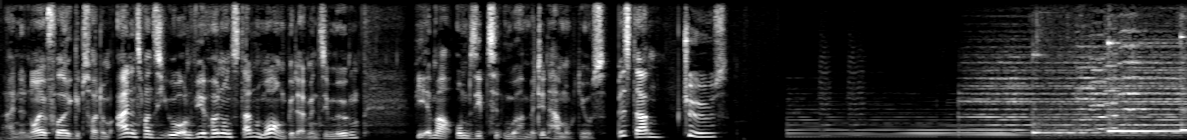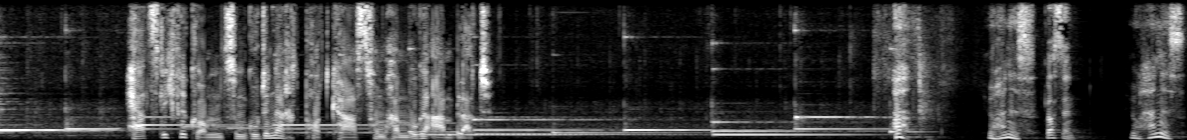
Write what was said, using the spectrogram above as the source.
Eine neue Folge gibt's heute um 21 Uhr und wir hören uns dann morgen wieder, wenn Sie mögen. Wie immer um 17 Uhr mit den Hamburg News. Bis dann. Tschüss. Herzlich willkommen zum Gute Nacht Podcast vom Hamburger Abendblatt. Johannes. Was denn? Johannes.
